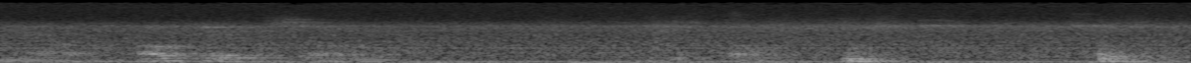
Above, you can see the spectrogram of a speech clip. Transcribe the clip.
You know, okay, so. go.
